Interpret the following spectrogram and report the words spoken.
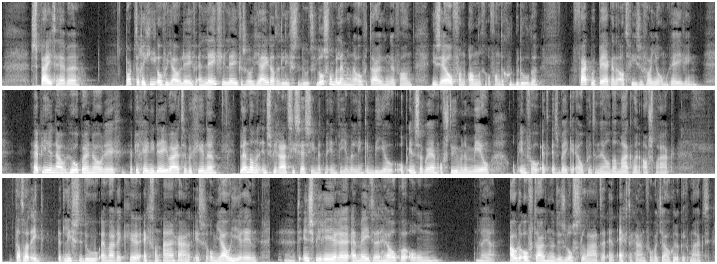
spijt hebben. Pak de regie over jouw leven en leef je leven zoals jij dat het liefste doet, los van belemmerende overtuigingen van jezelf, van anderen of van de goedbedoelde, vaak beperkende adviezen van je omgeving. Heb je hier nou hulp bij nodig? Heb je geen idee waar te beginnen? Plan dan een inspiratiesessie met me in via mijn link in bio op Instagram of stuur me een mail op info.sbkl.nl. Dan maken we een afspraak. Dat wat ik het liefste doe en waar ik eh, echt van aanga, is om jou hierin eh, te inspireren en mee te helpen om nou ja, oude overtuigingen dus los te laten en echt te gaan voor wat jou gelukkig maakt.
